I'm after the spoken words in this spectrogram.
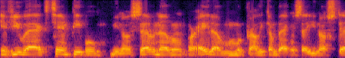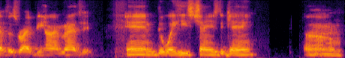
if you ask 10 people, you know, seven of them or eight of them would probably come back and say, you know, Steph is right behind Magic. And the way he's changed the game, um,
